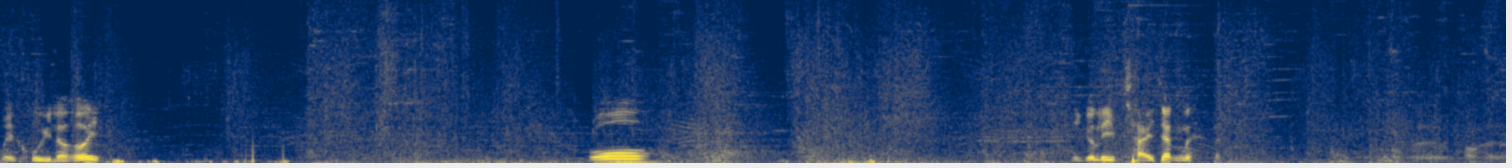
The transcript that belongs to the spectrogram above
ไม่คุยแล้วเฮ้ย โอ้นี่ก็รีบใช้จังเลยเขาเออเขาเออ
